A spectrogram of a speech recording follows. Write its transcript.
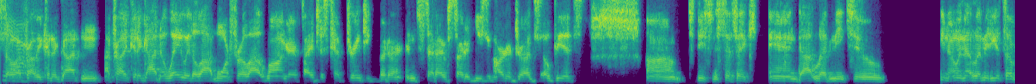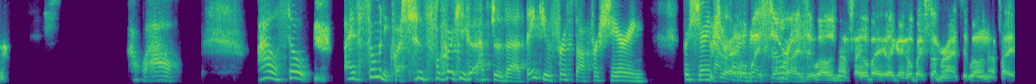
So yeah. I probably could have gotten, I probably could have gotten away with a lot more for a lot longer if I just kept drinking. But uh, instead, I started using harder drugs, opiates, um, to be specific, and that led me to, you know, and that led me to get sober. Oh, wow. Wow. So I have so many questions for you after that. Thank you, first off, for sharing. For sharing for sure. I hope I summarize it well enough. I hope I like. I hope I summarize it well enough. I,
